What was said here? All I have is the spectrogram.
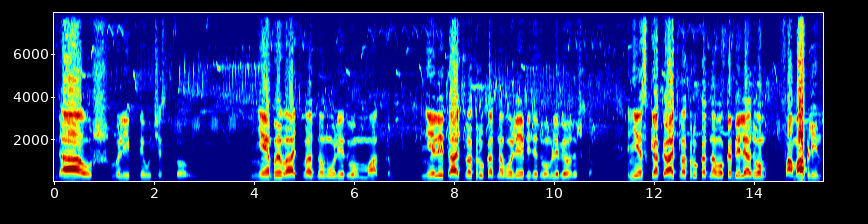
Да уж, влип ты участковый. Не бывать в одном улье двум маткам, не летать вокруг одного лебедя двум лебедушкам, не скакать вокруг одного кобеля двум... Фома, блин!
